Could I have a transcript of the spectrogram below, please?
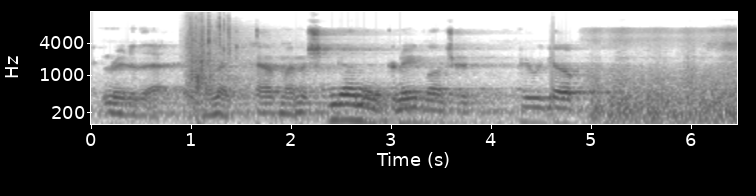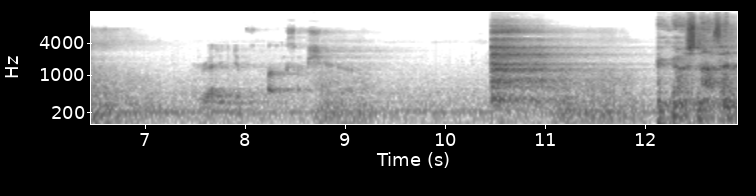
Getting rid of that. And I can have my machine gun and grenade launcher here we go. Ready to fuck some shit up. Here goes nothing.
